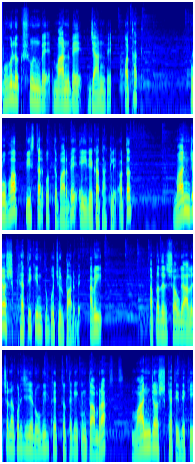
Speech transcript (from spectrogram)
বহু লোক শুনবে, মানবে, জানবে। অর্থাৎ প্রভাব বিস্তার করতে পারবে এই রেখা থাকলে। অর্থাৎ মানযশ খ্যাতি কিন্তু প্রচুর পারবে। আমি আপনাদের সঙ্গে আলোচনা করেছি যে রবির ক্ষেত্র থেকে কিন্তু আমরা মানযশ খ্যাতি দেখি।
